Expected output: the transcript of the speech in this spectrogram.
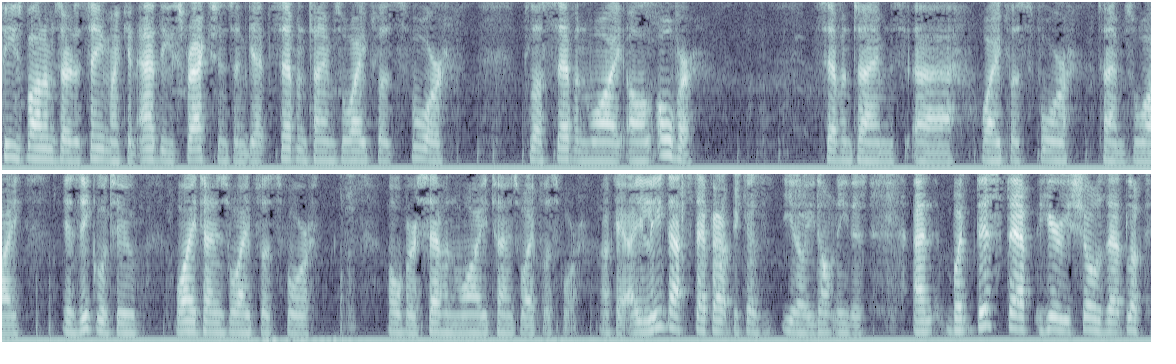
these bottoms are the same. I can add these fractions and get 7 times y plus 4 plus 7y all over 7 times uh, y plus 4 times y is equal to y times y plus 4 over 7y times y plus 4. Okay, I leave that step out because you know you don't need it. And but this step here shows that look,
